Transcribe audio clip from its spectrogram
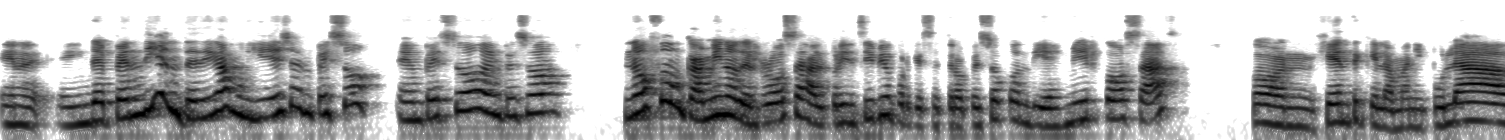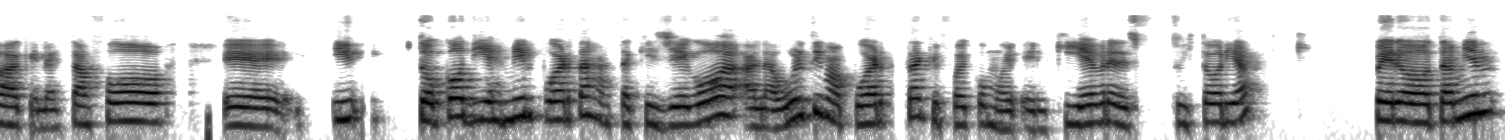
en, independiente, digamos, y ella empezó, empezó, empezó. No fue un camino de rosas al principio porque se tropezó con 10.000 cosas, con gente que la manipulaba, que la estafó, eh, y tocó 10.000 puertas hasta que llegó a, la última puerta, que fue como el, el quiebre de su, su historia. Pero también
